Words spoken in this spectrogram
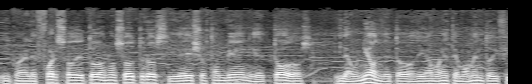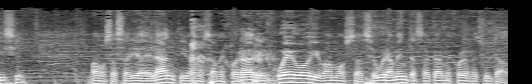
y con el esfuerzo de todos nosotros y de ellos también y de todos y la unión de todos, digamos, en este momento difícil, vamos a salir adelante y vamos a mejorar el juego y vamos a seguramente a sacar mejores resultados.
